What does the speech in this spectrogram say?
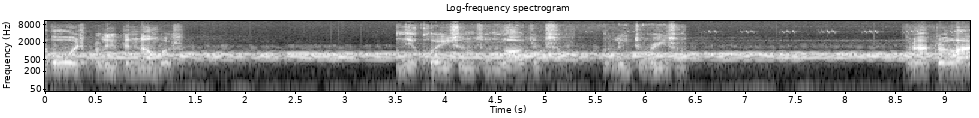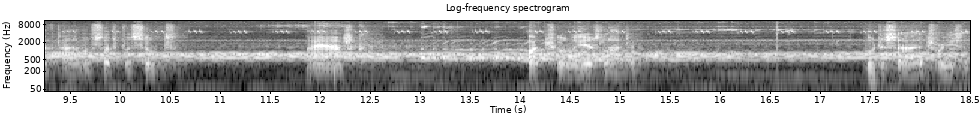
I've always believed in numbers and the equations and logics that lead to reason. But after a lifetime of such pursuits, I ask, what truly is logic? Who decides reason?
